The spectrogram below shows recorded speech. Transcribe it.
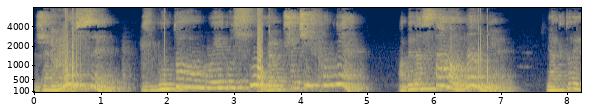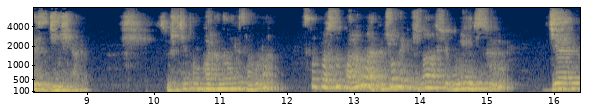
że mój syn zbuntował mojego sługę przeciwko mnie, aby nastawał na mnie, jak to jest dzisiaj. Słyszycie tą paranoję Saula? jest po prostu paranoja. Ten człowiek już znalazł się w miejscu, gdzie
